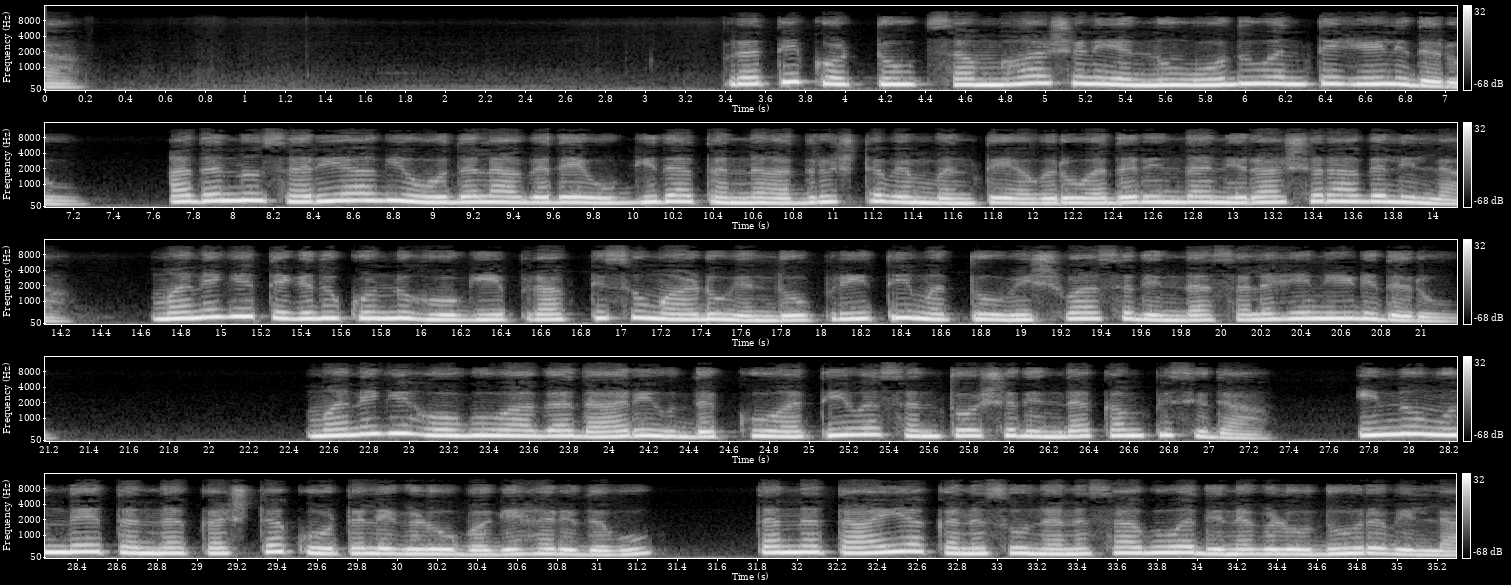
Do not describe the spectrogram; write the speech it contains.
ಪ್ರತಿ ಕೊಟ್ಟು ಸಂಭಾಷಣೆಯನ್ನು ಓದುವಂತೆ ಹೇಳಿದರು. ಅದನ್ನು ಸರಿಯಾಗಿ ಓದಲಾಗದೆ ಉಗ್ಗಿದ ತನ್ನ ಅದೃಷ್ಟವೆಂಬಂತೆ ಅವರು ಅದರಿಂದ ನಿರಾಶರಾಗಲಿಲ್ಲ. ಮನೆಗೆ ತೆಗೆದುಕೊಂಡು ಹೋಗಿ ಪ್ರಾಕ್ಟೀಸು ಮಾಡು ಎಂದು ಪ್ರೀತಿ ಮತ್ತು ವಿಶ್ವಾಸದಿಂದ ಸಲಹೆ ನೀಡಿದರು. ಮನೆಗೆ ಹೋಗುವಾಗ ದಾರಿ ಉದ್ದಕ್ಕೂ ಅತೀವ ಸಂತೋಷದಿಂದ ಕಂಪಿಸಿದ. ಇನ್ನು ಮುಂದೆ ತನ್ನ ಕಷ್ಟ ಕೋಟಲೆಗಳು ಬಗೆಹರಿದವು. ತನ್ನ ತಾಯಿಯ ಕನಸು ನನಸಾಗುವ ದಿನಗಳು ದೂರವಿಲ್ಲ.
